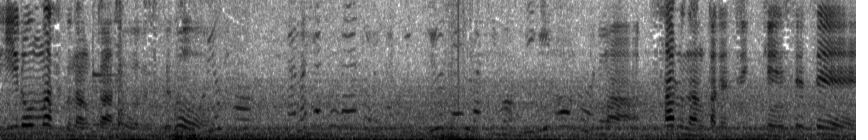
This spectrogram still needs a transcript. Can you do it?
イーロン・マスクなんかそうですけどまあ猿なんかで実験してて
